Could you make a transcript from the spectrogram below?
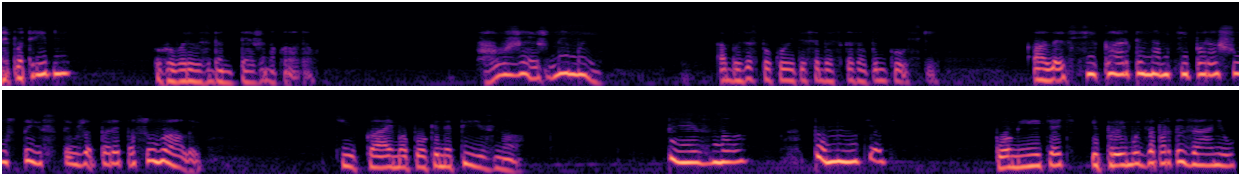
не потрібні, говорив збентежено кротов. А вже ж не ми, аби заспокоїти себе, сказав Пеньковський. Але всі карти нам ці парашутисти вже перетасували. Тікаймо, поки не пізно. Пізно. Помітять. Помітять і приймуть за партизанів.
